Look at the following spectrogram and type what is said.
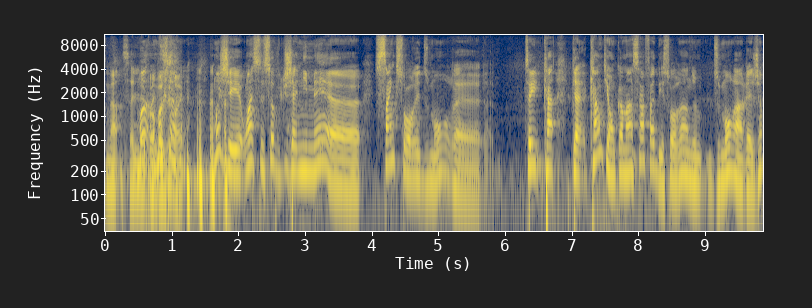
Non, ça l'est Moi, pas. j'ai. Ouais, c'est ça. Vu que j'animais euh, cinq soirées d'humour. Quand, que- quand ils ont commencé à faire des soirées en hum- d'humour en région,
